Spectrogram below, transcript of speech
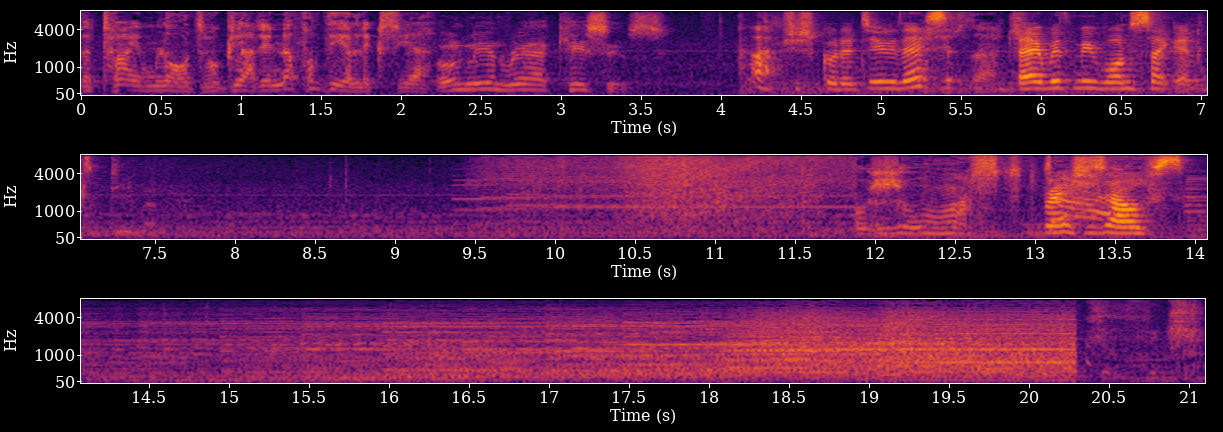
The Time Lords were glad enough of the elixir. Only in rare cases. I'm just gonna do this. What is that? Bear with me one second. Demon. Oh, you must Brace die. yourselves. Don't think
